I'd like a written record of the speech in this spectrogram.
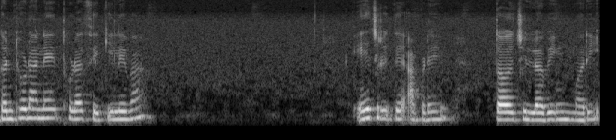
ગંઠોડાને થોડા શેકી લેવા. એ જ રીતે આપણે તજ, લવિંગ, મરી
